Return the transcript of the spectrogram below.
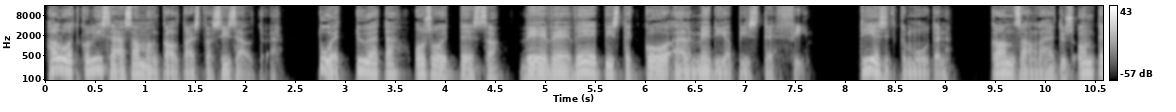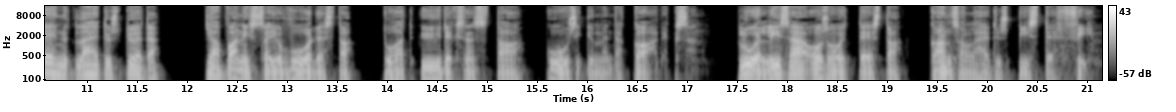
Haluatko lisää samankaltaista sisältöä? Tue työtä osoitteessa www.klmedia.fi. Tiesitkö muuten, kansanlähetys on tehnyt lähetystyötä Japanissa jo vuodesta 1968. Lue lisää osoitteesta kansanlähetys.fi.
